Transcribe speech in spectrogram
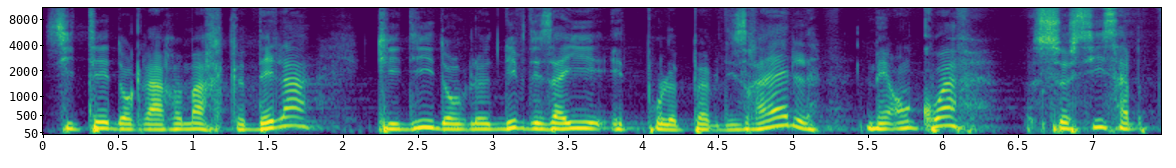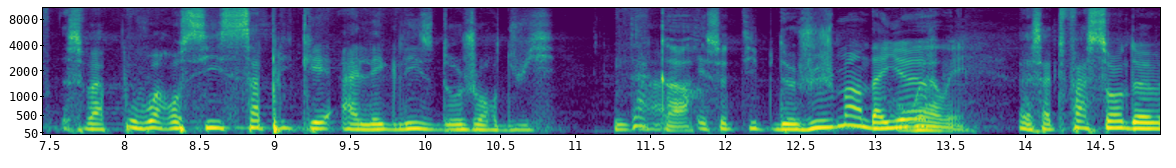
citer donc la remarque d'Ella qui dit donc le livre d'Ésaïe est pour le peuple d'Israël, mais en quoi ceci ça, va pouvoir aussi s'appliquer à l'Église d'aujourd'hui? D'accord. Et ce type de jugement, d'ailleurs, Ouais, ouais. Euh, cette façon de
